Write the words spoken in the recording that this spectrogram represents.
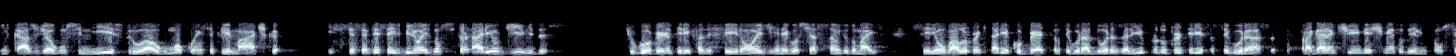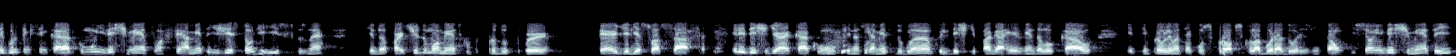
em caso de algum sinistro, alguma ocorrência climática, esses 66 bilhões não se tornariam dívidas, que o governo teria que fazer feirões de renegociação e tudo mais. Seria um valor que estaria coberto pelas seguradoras ali e o produtor teria essa segurança para garantir o investimento dele. Então, o seguro tem que ser encarado como um investimento, uma ferramenta de gestão de riscos, né? Que a partir do momento que o produtor perde ali a sua safra. Ele deixa de arcar com o financiamento do banco, ele deixa de pagar a revenda local, ele tem problema até com os próprios colaboradores. Então, isso é um investimento aí,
